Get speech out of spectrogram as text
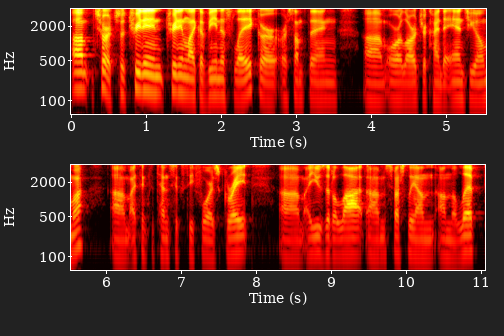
Um, sure. So treating treating like a venous lake or, or something, um, or a larger kind of angioma. Um, I think the 1064 is great. Um, I use it a lot, um, especially on on the lip.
